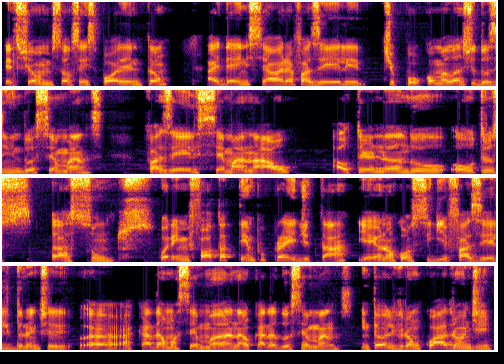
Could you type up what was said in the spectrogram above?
Ele chama Missão Sem Spoiler, então. A ideia inicial era fazer ele, tipo, como eu lanço de duas em duas semanas, fazer ele semanal, alternando outros assuntos. Porém, me falta tempo para editar e aí eu não consegui fazer ele durante uh, a cada uma semana ou cada duas semanas. Então ele virou um quadro onde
